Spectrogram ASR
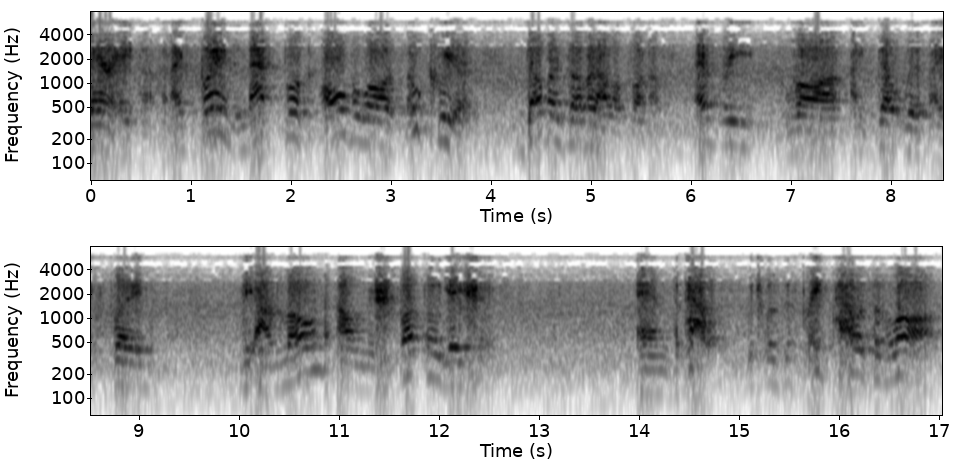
their Heta. And I explained in that book all the laws so clear, Dover Dover Alofonov. Every law I dealt with, I explained, the Armon al Mishpato Yeshev, and the palace, which was this great palace of law,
